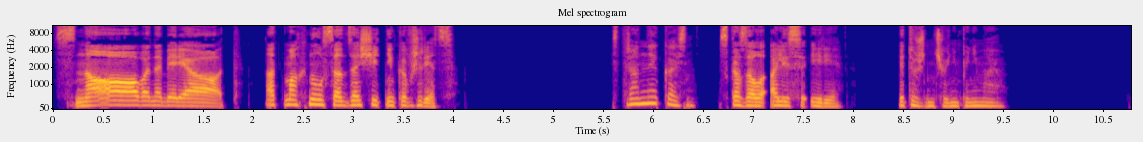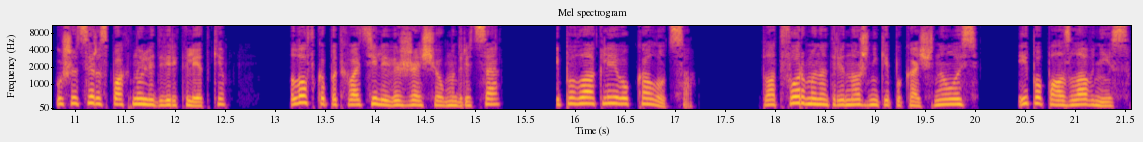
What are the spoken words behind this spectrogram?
Снова наберет, — отмахнулся от защитников жрец. Странная казнь, — сказала Алиса Ирия. Я тоже ничего не понимаю. Кушицы распахнули дверь клетки, ловко подхватили визжащего мудреца и повлакли его к колодцу. Платформа на треножнике покачнулась и поползла вниз.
